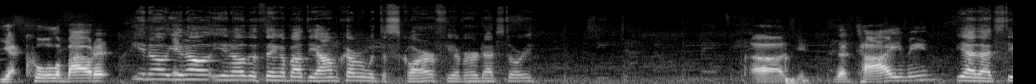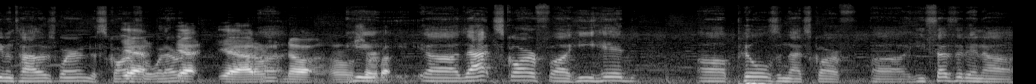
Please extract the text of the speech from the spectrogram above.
yet cool about it. You know, you know, you know the thing about the album cover with the scarf. You ever heard that story? Uh, the tie, you mean? Yeah, that Steven Tyler's wearing the scarf yeah, or whatever. Yeah, yeah. I don't Uh, know. I don't know. he, Sorry about. uh, that scarf. Uh, he hid uh, pills in that scarf. Uh, he says it in. Uh,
